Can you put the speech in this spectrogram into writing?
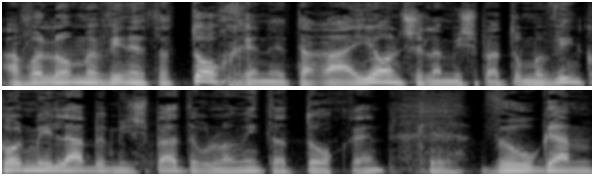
אבל לא מבין את התוכן, את הרעיון של המשפט. הוא מבין כל מילה במשפט, אבל הוא לא מבין את התוכן. כן. והוא גם...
